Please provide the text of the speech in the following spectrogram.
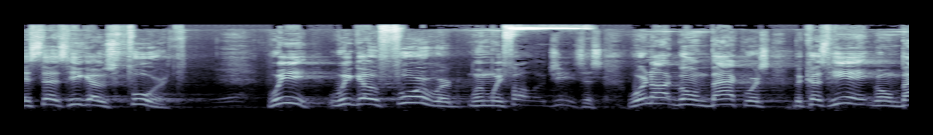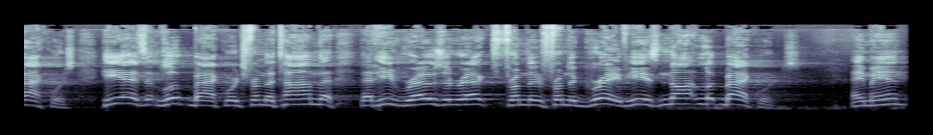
It says he goes forth. We, we go forward when we follow Jesus. We're not going backwards because he ain't going backwards. He hasn't looked backwards from the time that, that he resurrected from the, from the grave. He has not looked backwards. Amen?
